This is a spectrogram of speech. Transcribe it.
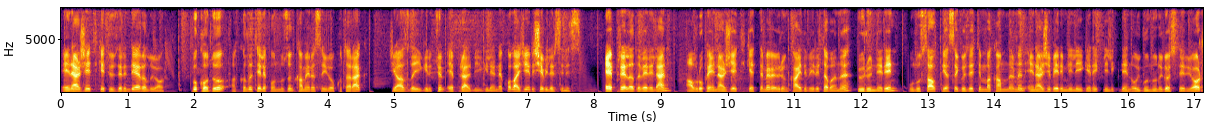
enerji etiketi üzerinde yer alıyor. Bu kodu akıllı telefonunuzun kamerasıyla okutarak cihazla ilgili tüm April bilgilerine kolayca erişebilirsiniz. April adı verilen Avrupa Enerji Etiketleme ve Ürün Kaydı Veri Tabanı, ürünlerin ulusal piyasa gözetim makamlarının enerji verimliliği gerekliliklerine uygunluğunu gösteriyor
